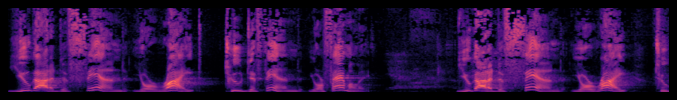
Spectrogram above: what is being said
you gotta defend your right to defend your family. You gotta defend your right to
